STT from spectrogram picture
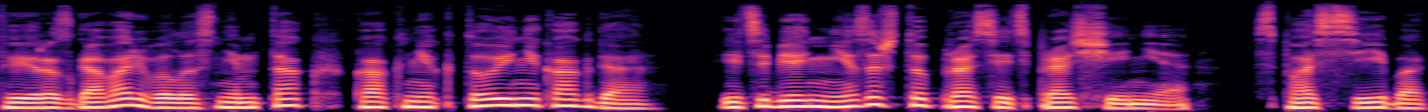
«Ты разговаривала с ним так, как никто и никогда, и тебе не за что просить прощения», «Спасибо.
